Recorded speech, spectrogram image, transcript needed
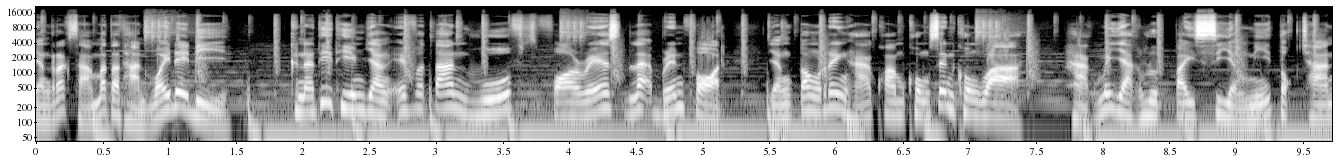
ยังรักษามาตรฐานไว้ได้ดี ขณะที่ทีมอย่างเอเวอร์ตัน วูฟส์ ฟอเรสต์และเบรนท์ฟอร์ดยังต้องเร่งหาความคงเส้นคงวา หากไม่อยากหลุดไปเสี่ยงหนีตกชั้น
